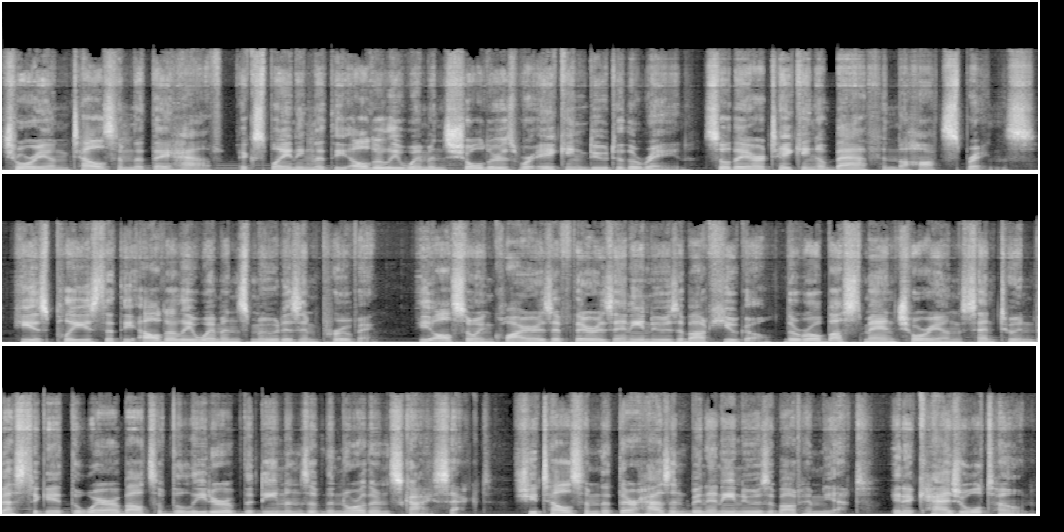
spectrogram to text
Choryung tells him that they have, explaining that the elderly women's shoulders were aching due to the rain, so they are taking a bath in the hot springs. He is pleased that the elderly women's mood is improving, he also inquires if there is any news about Hugo, the robust man Choryung sent to investigate the whereabouts of the leader of the demons of the Northern Sky sect. She tells him that there hasn't been any news about him yet. In a casual tone,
